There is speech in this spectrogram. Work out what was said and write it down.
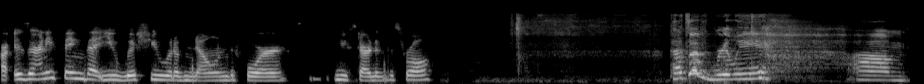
are, is there anything that you wish you would have known before you started this role that's a really um,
